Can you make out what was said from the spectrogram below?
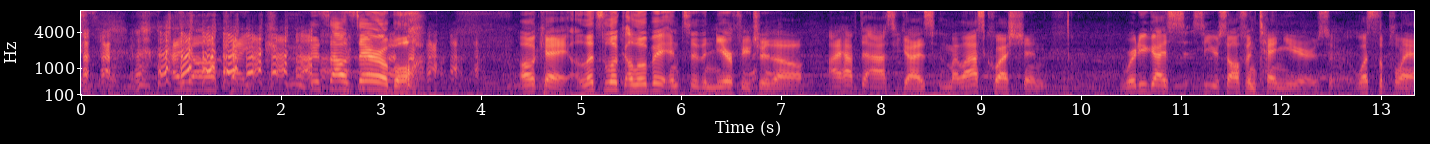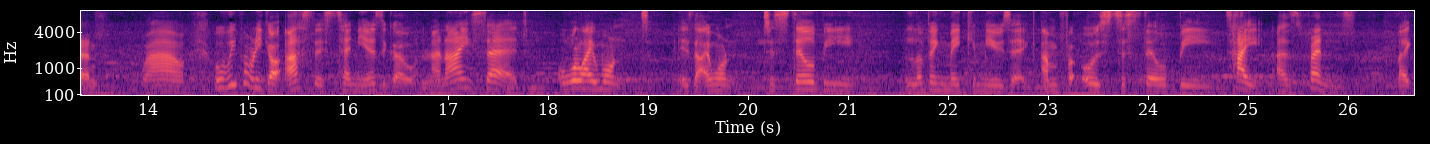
AR cake. it sounds terrible. Okay, let's look a little bit into the near future though. I have to ask you guys, my last question. Where do you guys see yourself in 10 years? What's the plan? Wow. Well, we probably got asked this 10 years ago, mm-hmm. and I said, all I want is that I want to still be loving making music and for us to still be tight as friends. like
